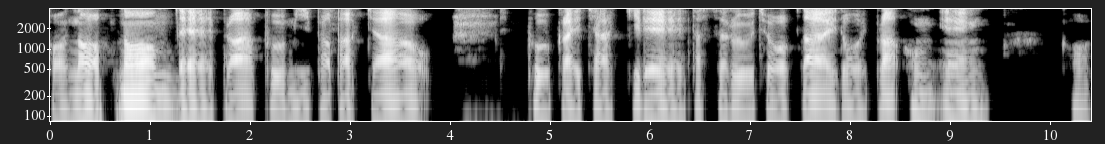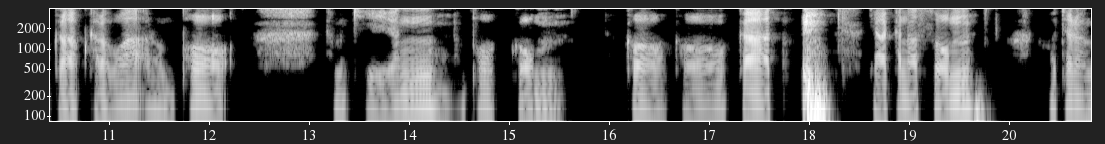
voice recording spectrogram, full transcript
ขอนอบน้อมแด่พระผู้มีพระภาคเจ้า ผู้ไกลจากกิเลสตัสรู้ชอบได้โดยพระองค์เอง ขอกราบคารวะหลวงพ่อคำเขียนพ่อกลมก็ขอการจากคณะสมขอเจริญ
